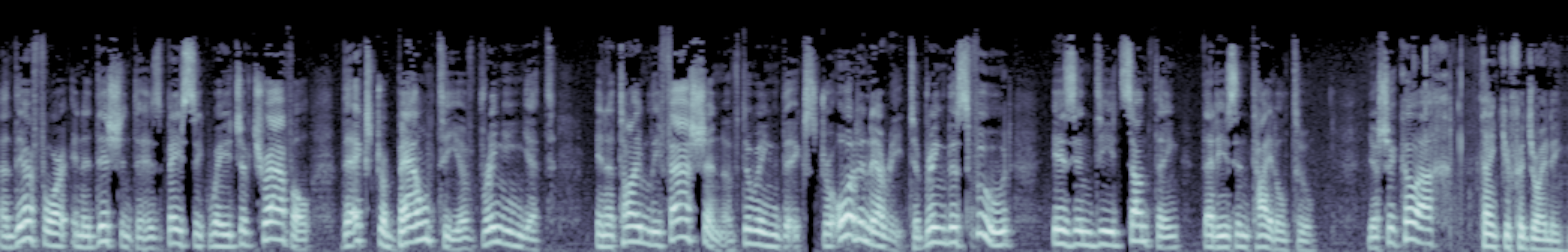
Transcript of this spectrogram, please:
And therefore, in addition to his basic wage of travel, the extra bounty of bringing it in a timely fashion, of doing the extraordinary to bring this food, is indeed something that he's entitled to. Yeshikoach, thank you for joining.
